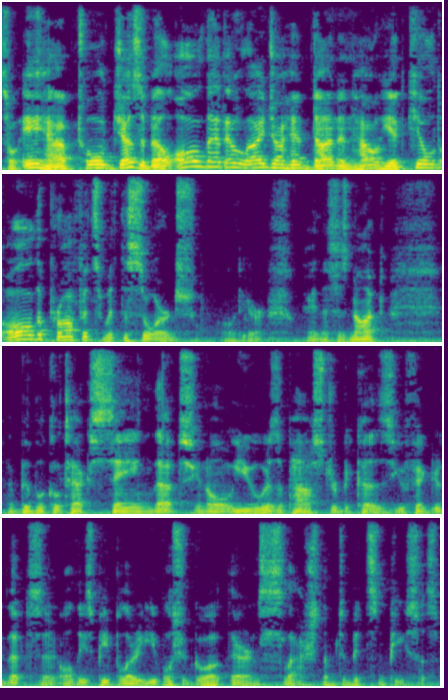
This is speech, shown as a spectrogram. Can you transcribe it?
So Ahab told Jezebel all that Elijah had done and how he had killed all the prophets with the sword. Oh dear. Okay, this is not a biblical text saying that, you know, you as a pastor, because you figured that uh, all these people are evil, should go out there and slash them to bits and pieces.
